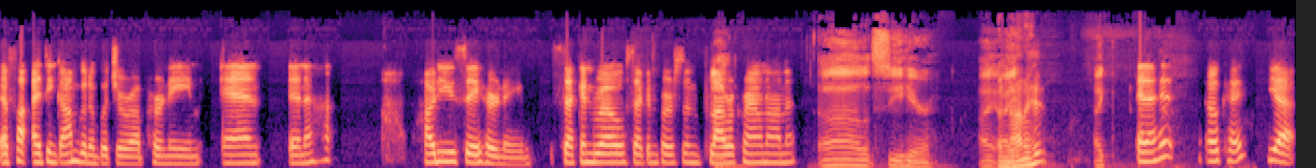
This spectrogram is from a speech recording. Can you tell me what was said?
if I, I think I'm going to butcher up her name, and and uh, how do you say her name? Second row, second person, flower uh, crown on it. Uh, let's see here. I, Anana hit. I and a hit. Okay, yeah.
